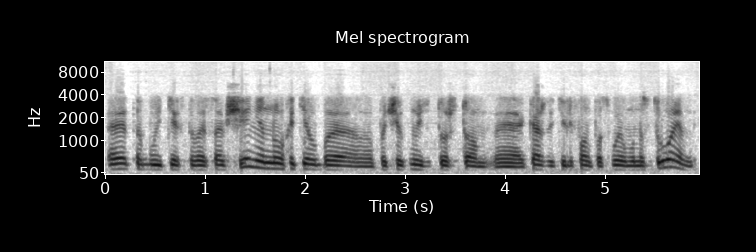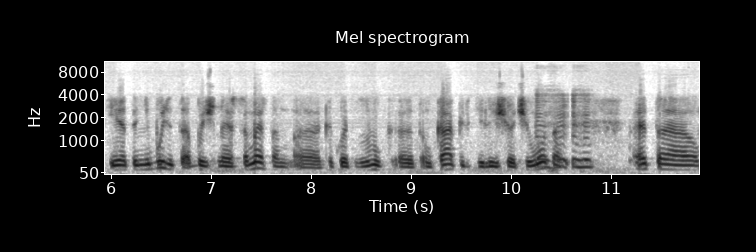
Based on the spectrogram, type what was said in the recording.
Это будет текстовое сообщение, но хотел бы подчеркнуть то, что э, каждый телефон по-своему настроен, и это не будет обычный смс, там э, какой-то звук, э, там капельки или еще чего-то. Uh-huh, uh-huh это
